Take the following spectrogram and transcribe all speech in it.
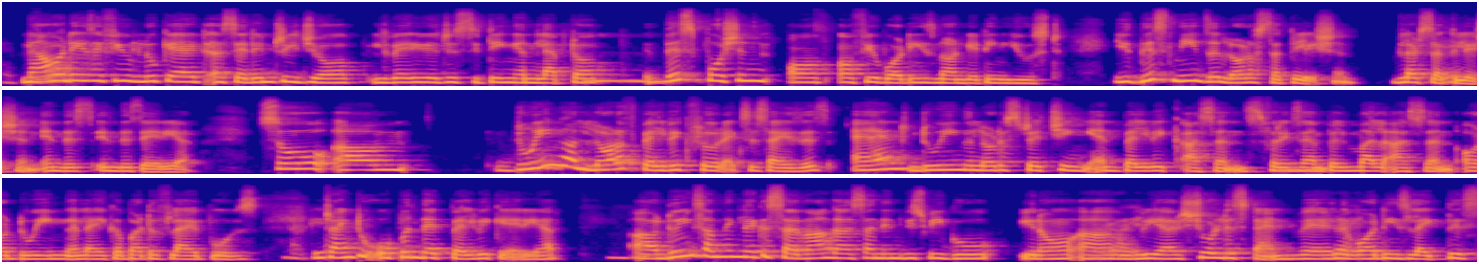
Okay. Nowadays, if you look at a sedentary job where you're just sitting and laptop, Mm. this portion of, of your body is not getting used. You, this needs a lot of circulation, blood circulation in this in this area. So, um, doing a lot of pelvic floor exercises and doing a lot of stretching and pelvic asanas, for Mhm. example, mal asan or doing like a butterfly pose, Okay. trying to open that pelvic area uh, doing something like a sarvang asana in which we go, you know, uh, Right. we are shoulder stand where the body is like this.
